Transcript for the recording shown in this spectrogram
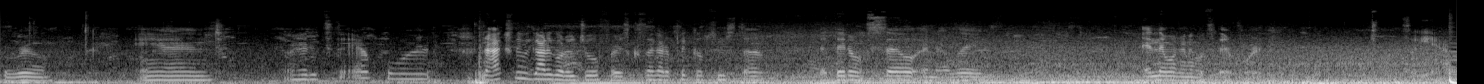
for real, and we're headed to the airport. No, actually, we gotta go to Jewel first because I gotta pick up some stuff that they don't sell in LA, and then we're gonna go to the airport. So yeah.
